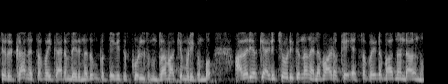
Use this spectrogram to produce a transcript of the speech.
ചെറുക്കാൻ എസ് എഫ് ഐക്കാരൻ വരുന്നതും പ്രത്യേകിച്ച് സ്കൂളിൽ മുദ്രാവാക്യം വിളിക്കുമ്പോൾ അവരെയൊക്കെ അടിച്ചോടിക്കുന്ന നിലപാടൊക്കെ എസ് എഫ് ഐയുടെ ഭാഗത്ത്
